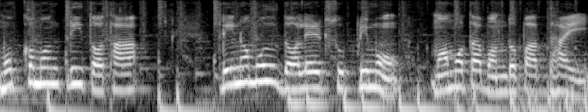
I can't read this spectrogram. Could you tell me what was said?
মুখ্যমন্ত্রী তথা তৃণমূল দলের সুপ্রিমো মমতা বন্দ্যোপাধ্যায়।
